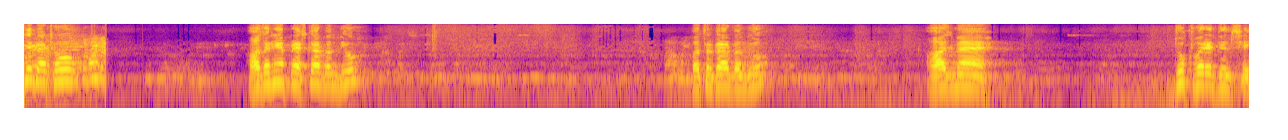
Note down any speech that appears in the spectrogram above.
से बैठो। आदरणीय प्रेसकार बंधुओं, पत्रकार बंधुओं, आज मैं दुख भरे दिल से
